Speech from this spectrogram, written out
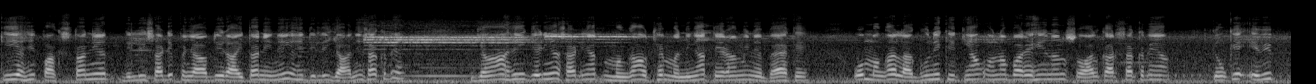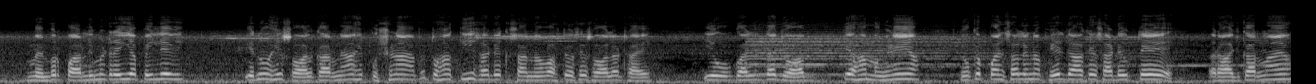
ਕੀ ਅਸੀਂ ਪਾਕਿਸਤਾਨੀ ਆ? ਦਿੱਲੀ ਸਾਡੀ ਪੰਜਾਬ ਦੀ ਰਾਜਧਾਨੀ ਨਹੀਂ, ਅਸੀਂ ਦਿੱਲੀ ਜਾ ਨਹੀਂ ਸਕਦੇ? ਜਾਂ ਅਸੀਂ ਜਿਹੜੀਆਂ ਸਾਡੀਆਂ ਮੰਗਾਂ ਉੱਥੇ ਮੰਨੀਆਂ 13 ਮਹੀਨੇ ਬਹਿ ਕੇ, ਉਹ ਮੰਗਾਂ ਲਾਗੂ ਨਹੀਂ ਕੀਤੀਆਂ, ਉਹਨਾਂ ਬਾਰੇ ਅਸੀਂ ਇਹਨਾਂ ਨੂੰ ਸਵਾਲ ਕਰ ਸਕਦੇ ਆ, ਕਿਉਂਕਿ ਇਹ ਵੀ ਮੈਂਬਰ ਪਾਰਲੀਮੈਂਟ ਰਹੀ ਆ ਪਹਿਲੇ ਵੀ। ਇਹਨੂੰ ਅਸੀਂ ਸਵਾਲ ਕਰਨਾ, ਅਸੀਂ ਪੁੱਛਣਾ ਵੀ ਤੁਸੀਂ ਕੀ ਸਾਡੇ ਕਿਸਾਨਾਂ ਵਾਸਤੇ ਉੱਥੇ ਸਵਾਲ ਉਠਾਏ? ਇਹ ਉਹ ਗੱਲ ਦਾ ਜਵਾਬ ਤੇ ਹਾਂ ਮੰਗਣੇ ਆ, ਕਿਉਂਕਿ 5 ਸਾਲ ਇਹਨਾਂ ਫੇਰ ਜਾ ਕੇ ਸਾਡੇ ਉੱਤੇ ਰਾਜ ਕਰਨਾ ਆ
